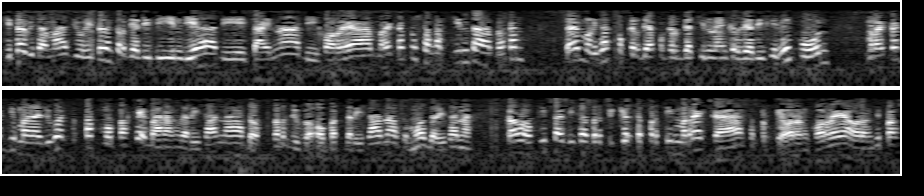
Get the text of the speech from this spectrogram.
kita bisa maju. Itu yang terjadi di India di China di Korea. Mereka tuh sangat cinta. Bahkan saya melihat pekerja-pekerja Cina yang kerja di sini pun mereka gimana juga tetap mau pakai barang dari sana dokter juga obat dari sana semua dari sana. Kalau kita bisa berpikir seperti mereka seperti orang Korea orang Jepang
